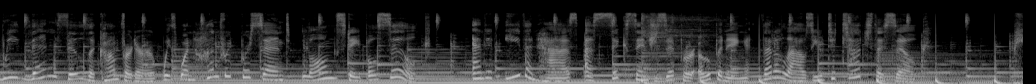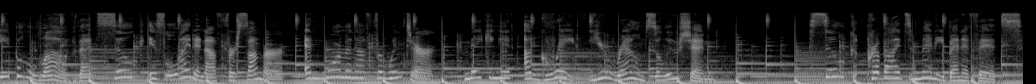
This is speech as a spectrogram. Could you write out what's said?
We then fill the comforter with 100% long staple silk, and it even has a 6-inch zipper opening that allows you to touch the silk. People love that silk is light enough for summer and warm enough for winter, making it a great year-round solution. Silk provides many benefits.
